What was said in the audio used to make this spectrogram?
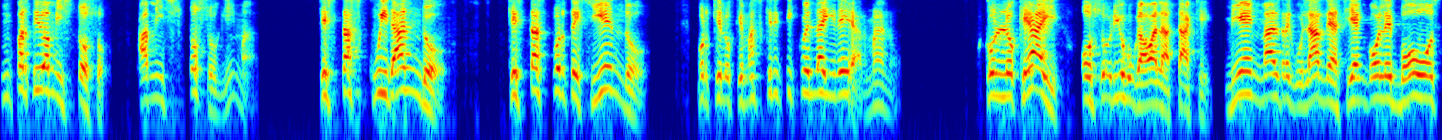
Un partido amistoso. Amistoso, Guima. Que estás cuidando, que estás protegiendo. Porque lo que más crítico es la idea, hermano. Con lo que hay, Osorio jugaba al ataque. Bien, mal, regular, le hacían goles bobos,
